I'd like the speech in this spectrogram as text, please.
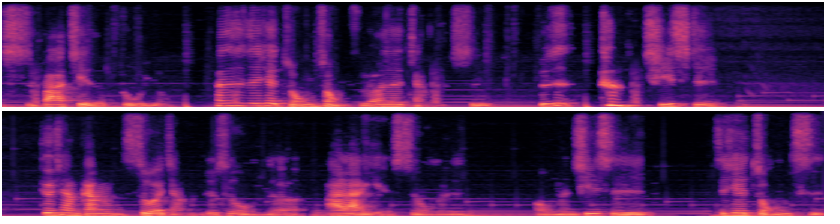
十八界的作用。但是这些种种主要在讲的是，就是 其实。就像刚刚思维讲的，就是我们的阿赖也是，我们我们其实这些种子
